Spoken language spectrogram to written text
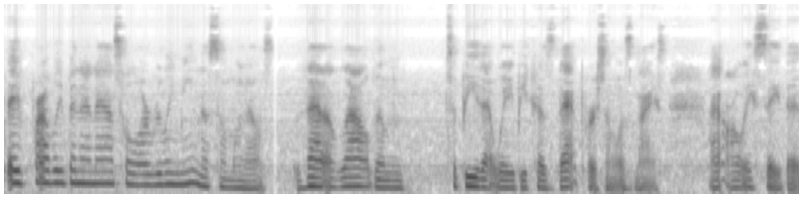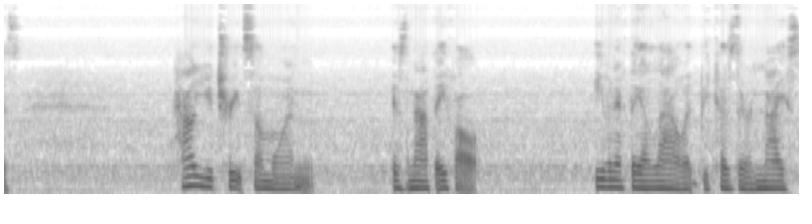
they've probably been an asshole or really mean to someone else that allowed them to be that way because that person was nice. I always say this. How you treat someone is not their fault. Even if they allow it because they're nice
